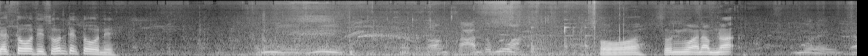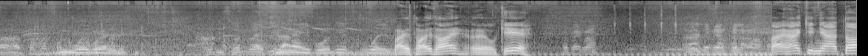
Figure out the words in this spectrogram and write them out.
จักโตที่สวนจักโตนี่ผมมีมีสองสามก็มั่วโอ้สวนงัวน้ำเนาะมั่วเลยเอาตัวมันอวยบ่ได้เลยเอา ดิสนไว้ที่ไงปวดเฮ็ดอวยไปถอยถอยเออโอเค ไปไปไปอ่าเป็นยังไงล่ะไปหากินยาต่อ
